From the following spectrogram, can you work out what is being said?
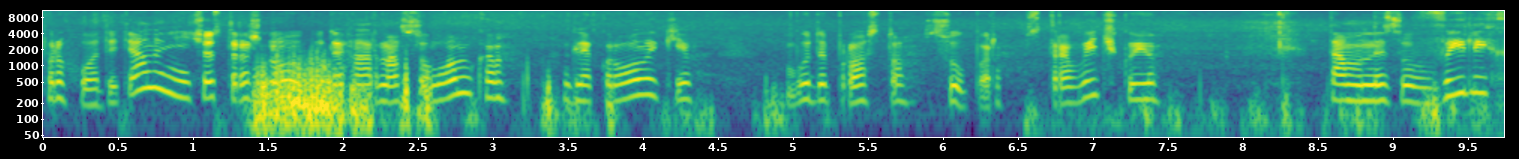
проходить. Але нічого страшного, буде гарна соломка для кроликів. Буде просто супер з травичкою. Там внизу виліг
